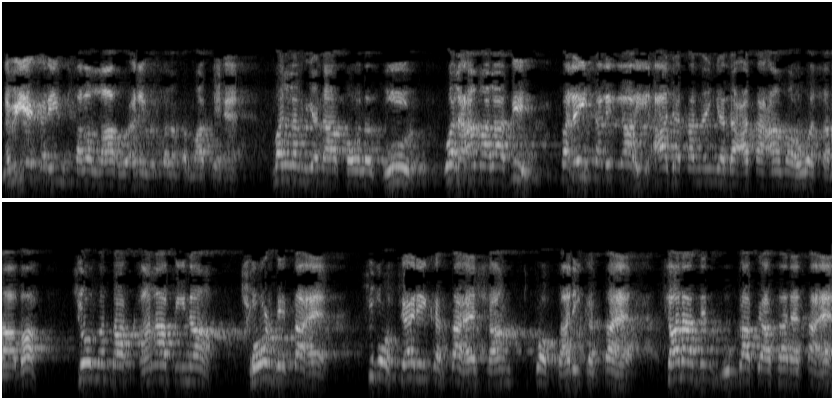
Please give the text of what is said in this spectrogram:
نبی کریم صلی اللہ علیہ وسلم فرماتے ہیں ملم یدا قول الزور والعمل به فليس لله حاجه ان يدع طعامه وشرابه جو بندہ کھانا پینا چھوڑ دیتا ہے صبح سیری کرتا ہے، شام کو افطاری کرتا ہے، سارا دن بھوکا پیاسا رہتا ہے،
